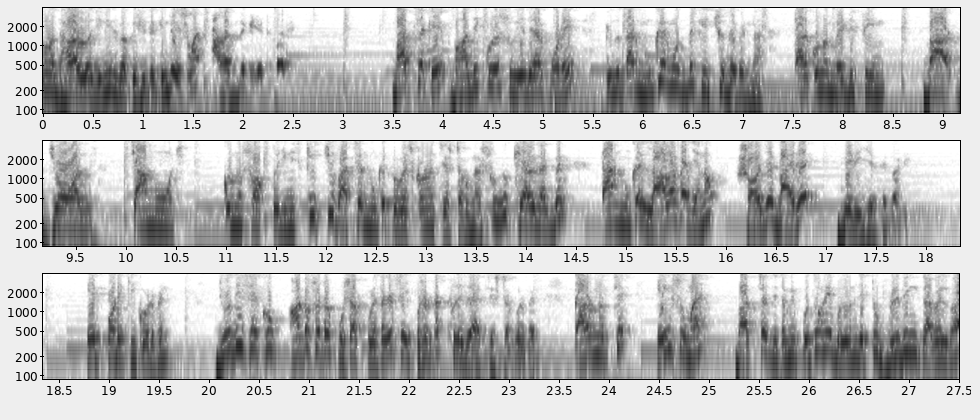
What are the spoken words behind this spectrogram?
কোনো ধারালো জিনিস বা কিছুতে কিন্তু এই সময় আঘাত লেগে যেতে পারে। বাচ্চাকে বাঁদিক করে শুয়ে দেওয়ার পরে কিন্তু তার মুখের মধ্যে কিচ্ছু দেবেন না। তার কোনো মেডিসিন বা জল, চামচ, কোনো শক্ত জিনিস কিচ্ছু বাচ্চার মুখে প্রবেশ করানোর চেষ্টা করবেন না। শুধু খেয়াল রাখবেন, তার মুখের লালাটা যেন সহজে বাইরে বেরিয়ে যেতে পারে। এরপরে কি করবেন? যদি সে খুব আঁটোসাঁটো পোশাক পরে থাকে, সেই পোশাকটা খুলে দেওয়ার চেষ্টা করবেন। কারণ হচ্ছে, এই সময় বাচ্চা, যেটা আমি প্রথমেই বললাম যে একটু ব্রিদিং ট্রাভেল বা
